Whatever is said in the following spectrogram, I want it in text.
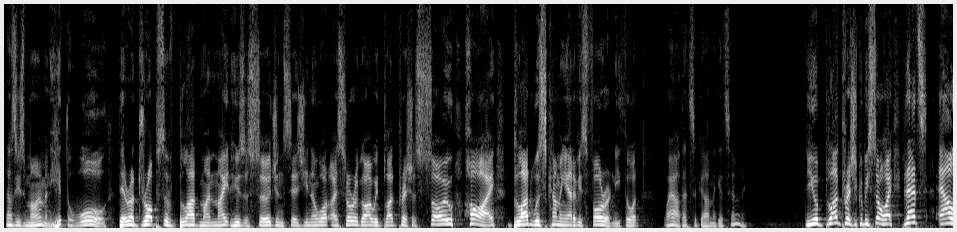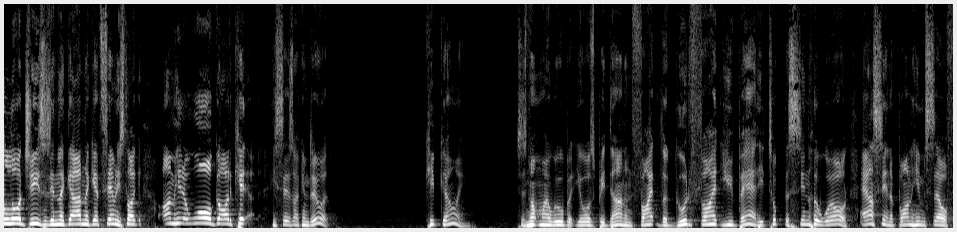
That was his moment. He hit the wall. There are drops of blood. My mate, who's a surgeon, says, You know what? I saw a guy with blood pressure so high, blood was coming out of his forehead. And he thought, Wow, that's the Garden of Gethsemane. Your blood pressure could be so high. That's our Lord Jesus in the Garden of Gethsemane. He's like, I'm hit a wall, God. He says, I can do it. Keep going. He says, Not my will, but yours be done. And fight the good fight you bet. He took the sin of the world, our sin, upon himself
